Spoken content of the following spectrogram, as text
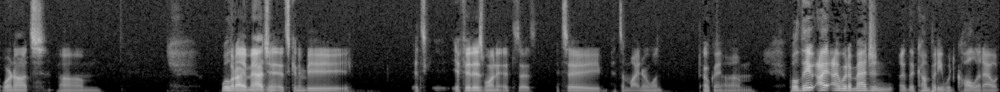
or not. Um, well, but I imagine it's going to be, it's if it is one, it's a it's a it's a minor one. Okay. Um, well, they I, I would imagine the company would call it out,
